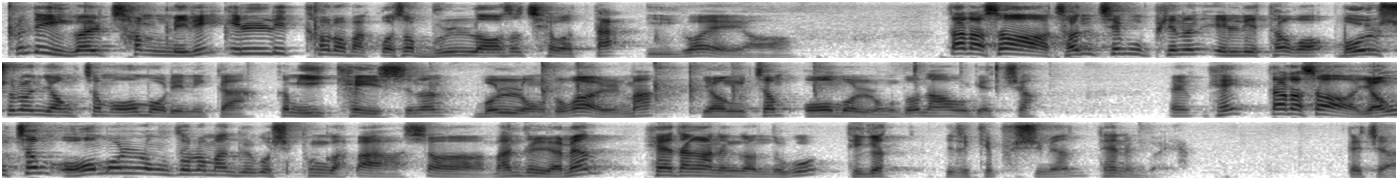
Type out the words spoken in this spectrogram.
근데 이걸 1000ml 1리터로 바꿔서 물 넣어서 채웠다 이거예요. 따라서 전체 부피는 1리터고 몰수는 0.5몰이니까 그럼 이 케이스는 몰 농도가 얼마? 0.5몰 농도 나오겠죠. 오케이? 따라서 0.5몰 농도로 만들고 싶은 거 아, 어, 만들려면 해당하는 건 누구? 디귿 이렇게 푸시면 되는 거예요. 됐죠?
